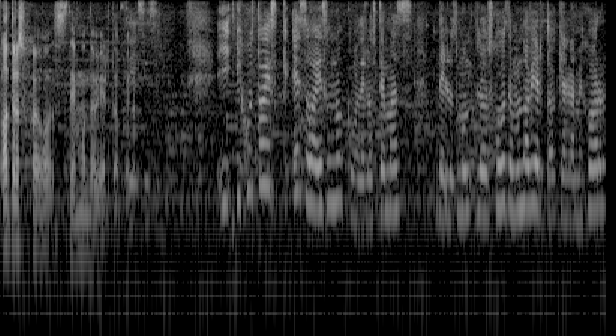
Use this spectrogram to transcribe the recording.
otros juegos de mundo abierto. Sí, sí, sí. Y, y justo es que eso es uno como de los temas de los, los juegos de mundo abierto, que a lo mejor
